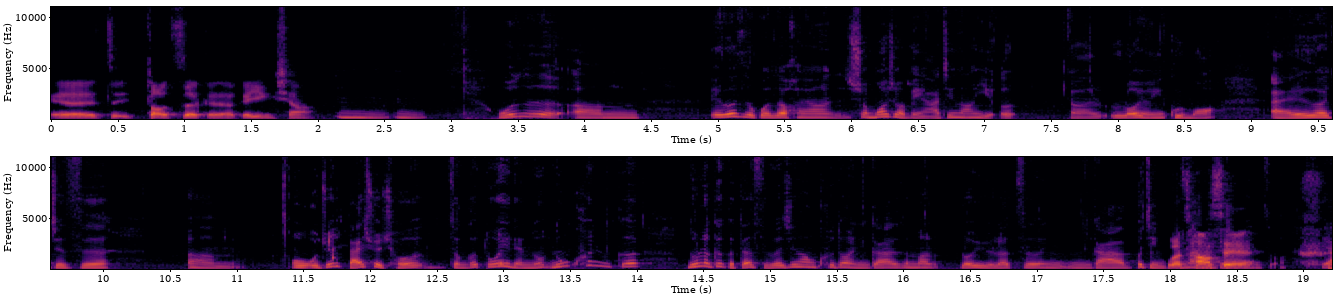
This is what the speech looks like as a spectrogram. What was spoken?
呃，这导致的搿搿影响。嗯嗯，我是嗯，一个是觉着好像小毛小病也经常有，呃，老容易感冒。还有一个就是，嗯，我我觉得白血球整个多一点。侬侬看那个，侬辣盖搿搭是勿是经常看到人家什么落雨了之后，人家不紧不撑伞也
